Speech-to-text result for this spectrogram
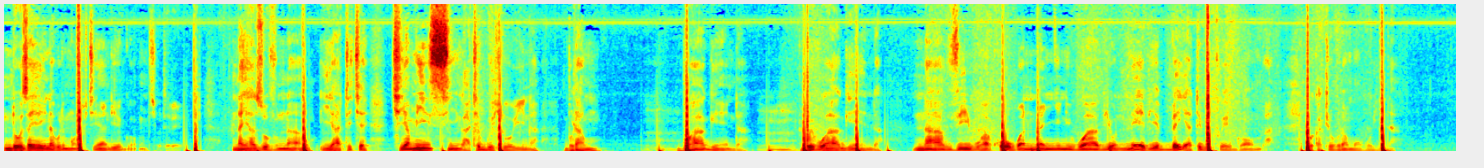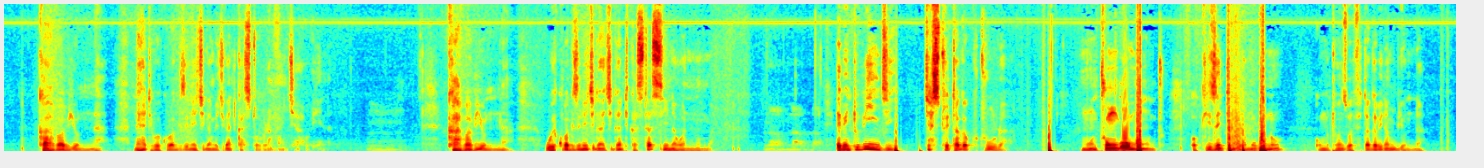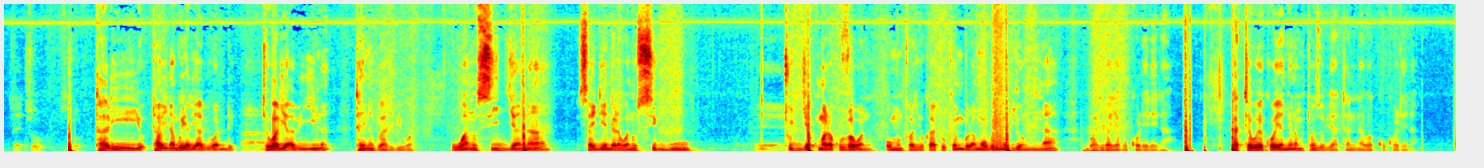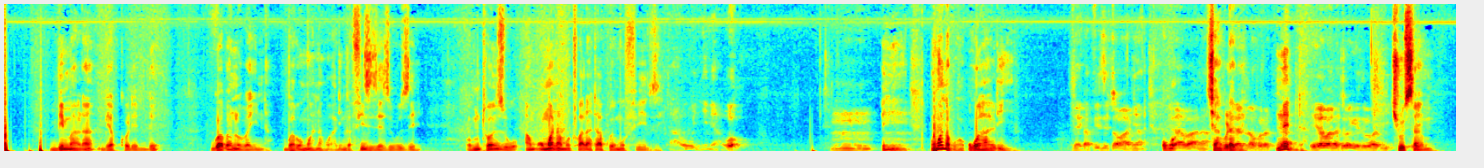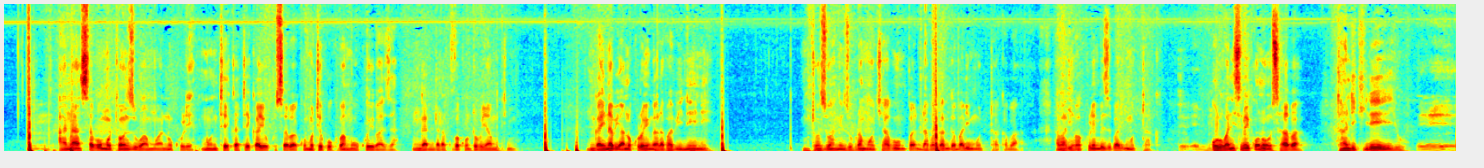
ndowooza yalina buli muntu kyeyandyegombye naye azovunaawo ye ate kye- kyeyamiisinga ate gwe kyoyina bulamu. Bwagenda. Bwe bwagenda n'aviibwako obwannannyini bwa byonna ebyo ebbeeyi ate bitwegomba bwe kati obulamu obuyina kaaba byonna naye ate wekubagize n'ekigambo ekiga nti kasita obulamu nkyabuyina kaaba byonna weekubagize n'ekigambo kiga nti kasita siina wannuma. Ebintu bingi. Just twetaaga kutuula. Muntu ngaomuntu okkirize nti mulamu buno omutonzi waffe tagabiramu byonna. Taliyo talina gwe yali abiwadde tewali abiyina talina gwe alibiwa. Wano sijjana saidi endala wano si ggulu tujja kumala kuva wano omuntu alyoka atuuke mu bulamu obulimu byonna bwaliba yabukolerera. Kati teweekooya nnyo na mutonzi byatannaba kukolera. Bimala byakukoledde gwaba no bayina bwaba omwana waali nga fiizi ze zibuze omutonzi wo omwana amutwala ate akwemu fiizi. Awo Eh, omwana bwa- waali abaana- kyabulabe. Nedda. abaana kyusamu anaasaba omutonzi wa mwanukule mu nteekateeka y'okusaba kumuteeka okubamu okwebaza nga ddala kuva ku ntobo ya mutima. Ng'alina byanukuloyo ng'alaba binene mutonzi wange nze obulamu okyabumpadde abagagga bali mu ttaka ba- abaali abakulembeze bali mu ttaka. Olwanisa emikono osaba tandikira eyo.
